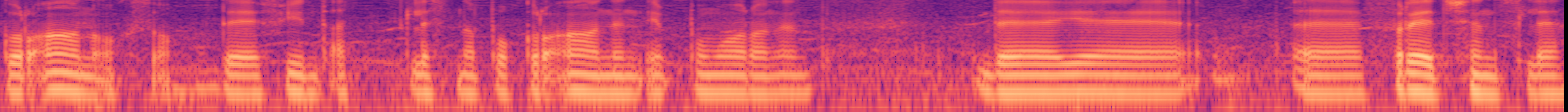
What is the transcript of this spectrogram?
Koran också. Det är fint att lyssna på Koranen på morgonen. Det ger eh, fredskänsla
